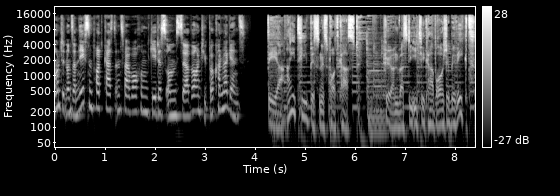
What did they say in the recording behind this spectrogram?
Und in unserem nächsten Podcast in zwei Wochen geht es um Server und Hyperkonvergenz. Der IT-Business Podcast. Hören, was die ITK-Branche bewegt.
